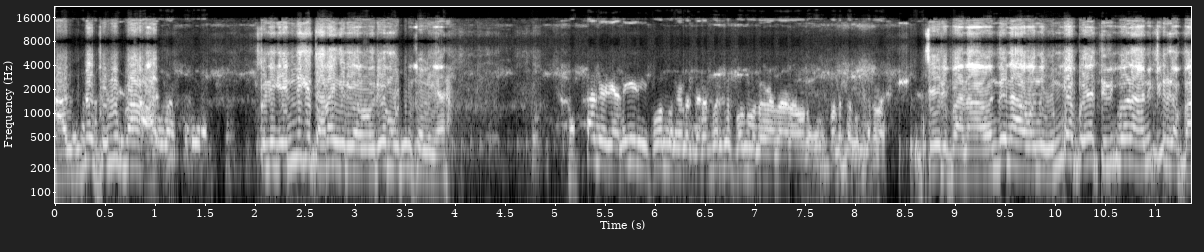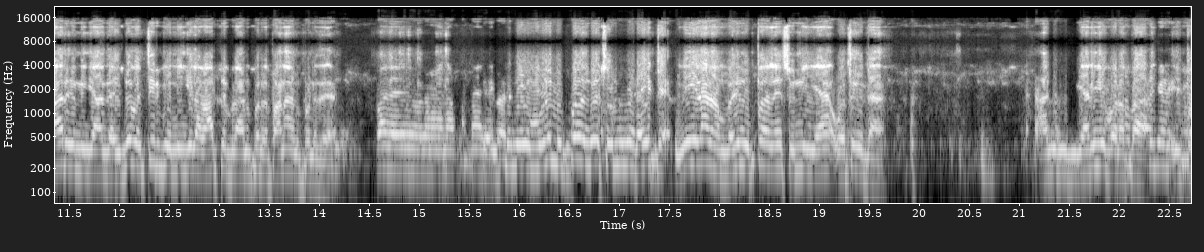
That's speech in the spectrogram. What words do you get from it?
அதுக்குதான் சொல்லிப்பா இப்ப நீங்க என்னைக்கு தரங்கிறீங்க ஒரே முடிவு சொல்லுங்க பத்தாம் தேதி அன்னைக்கு நீங்க ஃபோன் பண்ணுங்க இந்த நம்பருக்கு போன் பண்ணுங்க நான் உனக்கு பணத்தை கொடுத்துறேன் சரிப்பா நான் வந்து நான் வந்து உண்மையா போய் திரும்பி வேணா அனுப்பியிருக்கேன் பாருங்க நீங்க அந்த இதை வச்சிருப்பீங்க நீங்களே வாட்ஸ்அப்ல அனுப்புறது பணம் அனுப்புனது நீங்க முழு முப்பது சொல்லுங்க ரைட்டு நீங்களா நான் முழு முப்பது சொன்னீங்க ஒத்துக்கிட்டேன் இறங்கி போறப்ப. இப்ப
